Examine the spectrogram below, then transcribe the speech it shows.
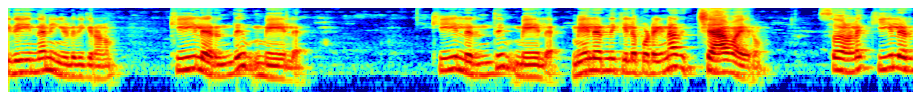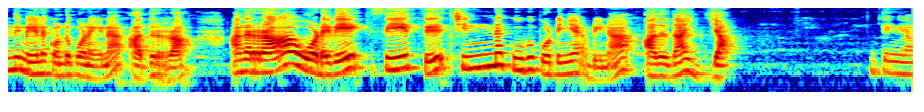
இதையும் தான் நீங்கள் எழுதிக்கிறணும் கீழேருந்து மேலே. கீழேருந்து மேலே. மேலேருந்து கீழே போட்டிங்கன்னா அது சேவாயிரும். ஸோ அதனால் கீழேருந்து மேலே கொண்டு போனீங்கன்னா அது ரா. அந்த ராவோடவே சேர்த்து சின்ன கூகு போட்டிங்க அப்படின்னா அதுதான் யா. ஓகேங்களா?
